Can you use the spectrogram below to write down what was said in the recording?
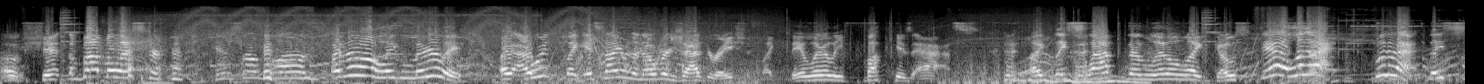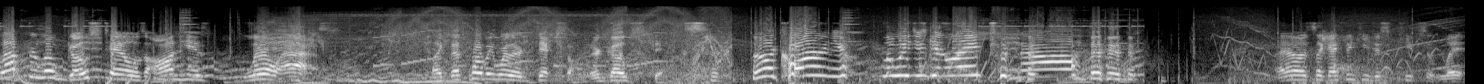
oh shit, the butt molester! You're so close. I know, like literally. Like I wouldn't like it's not even an over exaggeration. Like they literally fuck his ass. Like they slapped their little like ghost. Yeah, look at that! Look at that! They slapped their little ghost tails on his little ass. Like that's probably where their dicks are. They're ghost dicks. They're like cornering you. Luigi's getting raped. No! I know it's like I think he just keeps it lit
